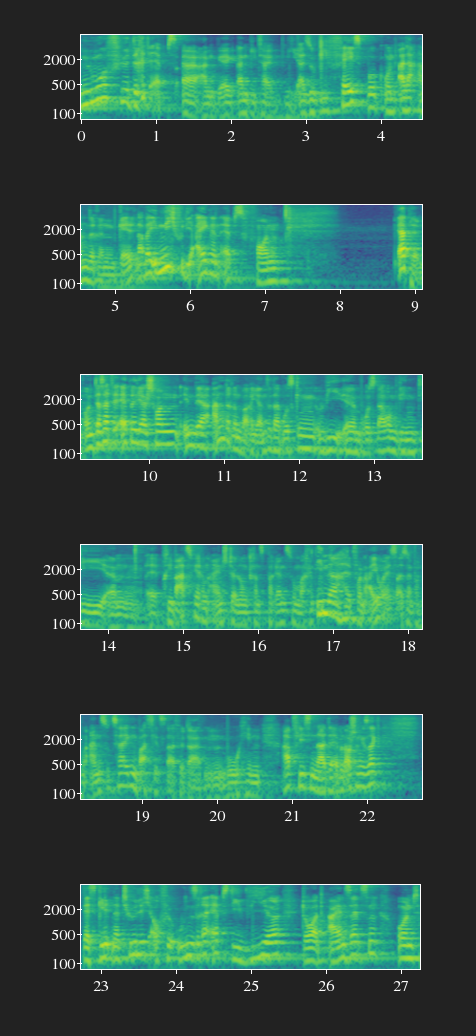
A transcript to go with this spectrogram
nur für Dritt-Apps-Anbieter, äh, also wie Facebook und alle anderen gelten, aber eben nicht für die eigenen Apps von Apple. Und das hatte Apple ja schon in der anderen Variante, da wo es ging, wie, äh, wo es darum ging, die ähm, äh, Privatsphären-Einstellungen transparent zu machen innerhalb von iOS, also einfach nur anzuzeigen, was jetzt da für Daten wohin abfließen. Da hat der Apple auch schon gesagt, das gilt natürlich auch für unsere Apps, die wir dort einsetzen und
